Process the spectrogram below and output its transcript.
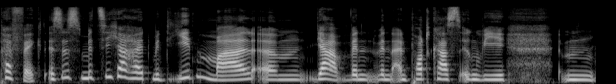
perfekt. Es ist mit Sicherheit mit jedem Mal, ähm, ja, wenn, wenn ein Podcast irgendwie, ähm,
